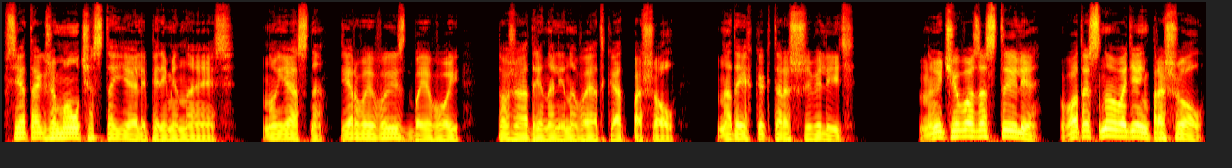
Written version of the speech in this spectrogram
Все также молча стояли, переминаясь. «Ну ясно, первый выезд боевой, тоже адреналиновый откат пошел. Надо их как-то расшевелить. «Ну и чего застыли? Вот и снова день прошел!»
